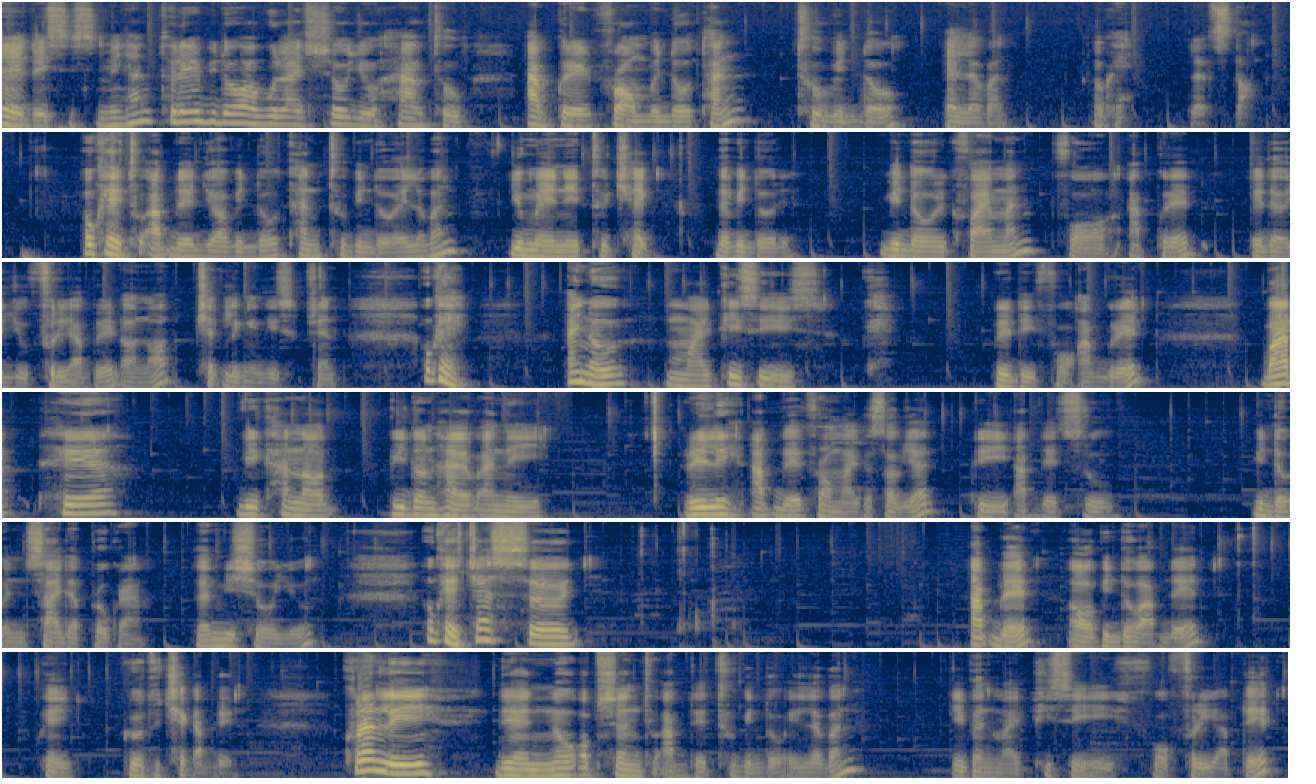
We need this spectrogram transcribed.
Hey, this is Meng Hann. Today video I would like to show you how to upgrade from Windows 10 to Windows 11. Okay, let's start. Okay, to update your Windows 10 to Windows 11, you may need to check the window, window requirement for upgrade, whether you free upgrade or not. Check link in description. Okay, I know my PC is ready for upgrade, but here we cannot, we don't have any really update from Microsoft yet. We update through Windows Insider program. Let me show you. Okay, just search update or window update. Okay, go to check update. Currently, there no option to update to Windows 11. Even my PC is for free update.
